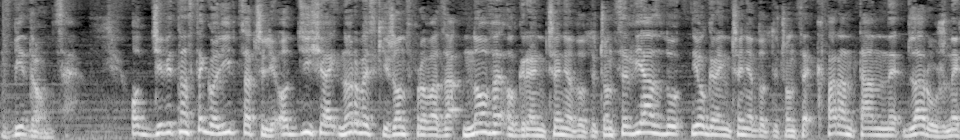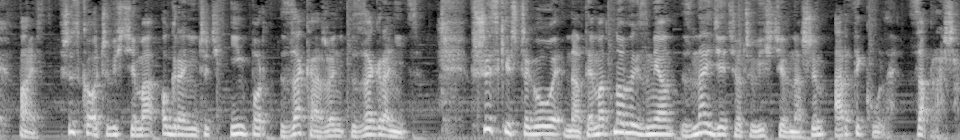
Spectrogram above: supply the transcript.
w Biedronce. Od 19 lipca, czyli od dzisiaj, norweski rząd wprowadza nowe ograniczenia dotyczące wjazdu i ograniczenia dotyczące kwarantanny dla różnych państw. Wszystko oczywiście ma ograniczyć import zakażeń z zagranicy. Wszystkie szczegóły na temat nowych zmian znajdziecie oczywiście w naszym artykule. Zapraszam.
